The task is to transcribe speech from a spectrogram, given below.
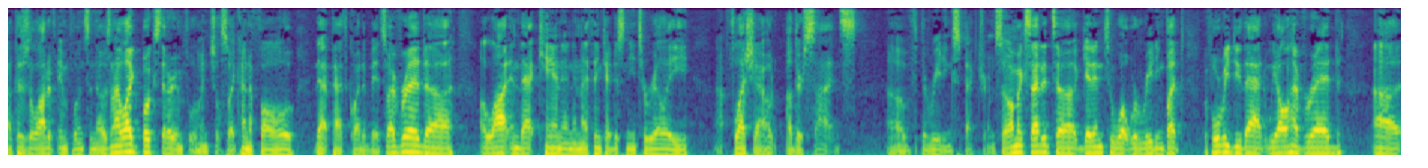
because there's a lot of influence in those. And I like books that are influential, so I kind of follow that path quite a bit. So I've read uh, a lot in that canon, and I think I just need to really uh, flesh out other sides of the reading spectrum. So I'm excited to get into what we're reading. But before we do that, we all have read uh,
